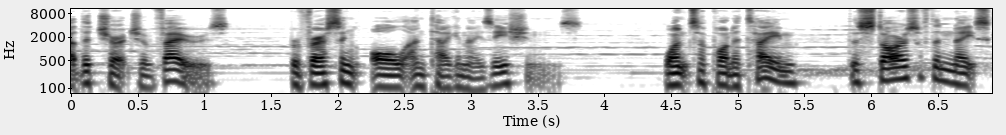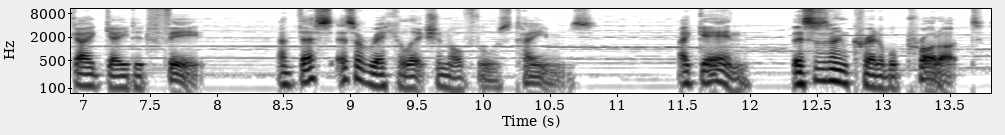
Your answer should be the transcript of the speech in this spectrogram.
at the Church of Vows, reversing all antagonizations. Once upon a time, the stars of the night sky guided fate, and this is a recollection of those times. Again, this is an incredible product.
